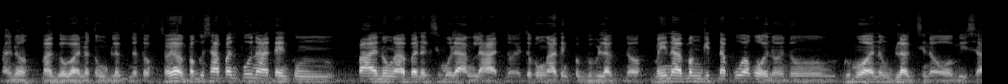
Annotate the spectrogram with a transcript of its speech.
ano, magawa na tong vlog na to. So, yun, pag-usapan po natin kung paano nga ba nagsimula ang lahat. No? Ito pong ating pag-vlog. No? May nabanggit na po ako no, nung gumawa ng vlog si Naomi sa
